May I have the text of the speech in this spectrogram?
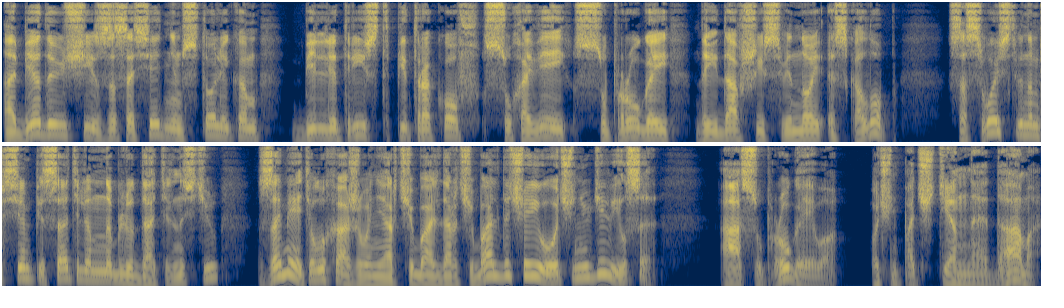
Обедающий за соседним столиком билетрист Петраков Суховей с супругой, доедавший свиной эскалоп, со свойственным всем писателям наблюдательностью заметил ухаживание Арчибальда Арчибальдыча и очень удивился. А супруга его, очень почтенная дама,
